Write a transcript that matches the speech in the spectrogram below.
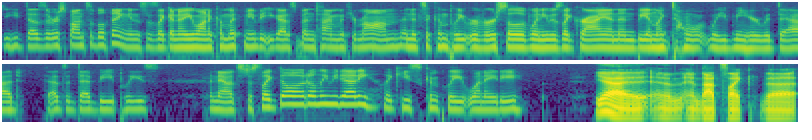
he does the responsible thing and says like, "I know you want to come with me, but you got to spend time with your mom." And it's a complete reversal of when he was like crying and being like, "Don't leave me here with Dad. Dad's a deadbeat, please." And now it's just like, "Oh, don't leave me, Daddy." Like he's complete 180. Yeah, and and that's like the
